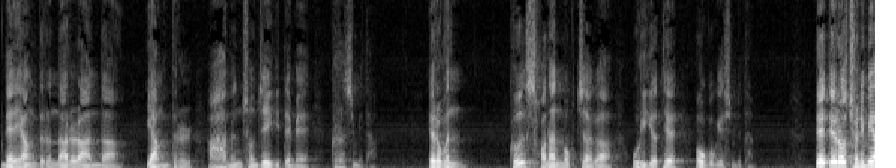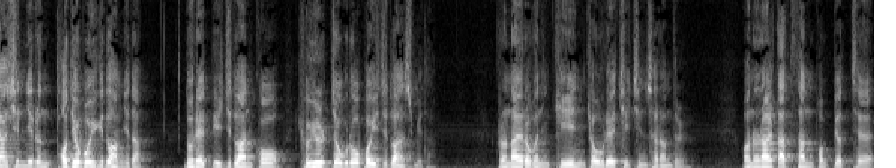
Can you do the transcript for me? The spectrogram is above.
내 양들은 나를 안다. 양들을 아는 존재이기 때문에 그렇습니다. 여러분, 그 선한 목자가 우리 곁에 오고 계십니다. 때때로 주님이 하신 일은 더뎌 보이기도 합니다. 눈에 띄지도 않고 효율적으로 보이지도 않습니다. 그러나 여러분, 긴 겨울에 지친 사람들, 어느 날 따뜻한 봄볕에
